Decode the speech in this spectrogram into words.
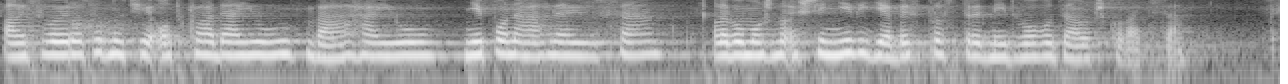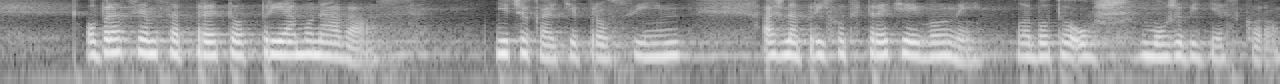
ale svoje rozhodnutie odkladajú, váhajú, neponáhľajú sa, lebo možno ešte nevidia bezprostredný dôvod zaočkovať sa. Obraciam sa preto priamo na vás. Nečakajte, prosím, až na príchod tretej vlny, lebo to už môže byť neskoro.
